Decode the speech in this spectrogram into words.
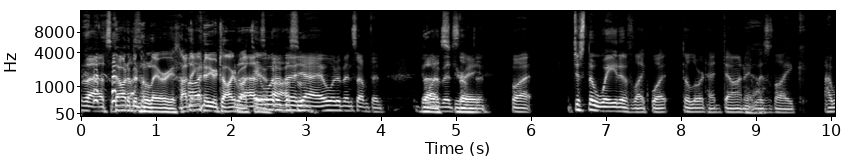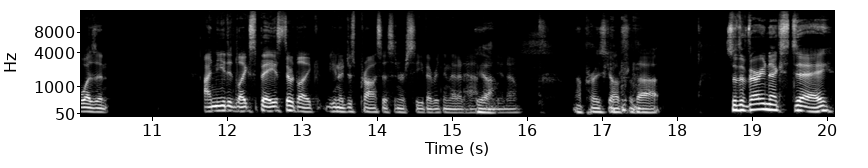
That's That would have been hilarious. I think I know you're talking about That's it too. would have awesome. been yeah, it would have been something. It would have been great. something. But just the weight of like what the Lord had done, it was like I wasn't I needed like space to like, you know, just process and receive everything that had happened, Yeah. you know. I praise God for that. So the very next day,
